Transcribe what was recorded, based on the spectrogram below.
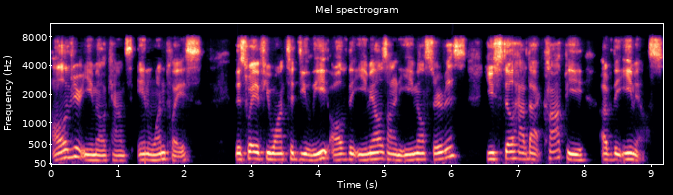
all of your email accounts in one place. This way, if you want to delete all of the emails on an email service, you still have that copy of the emails.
